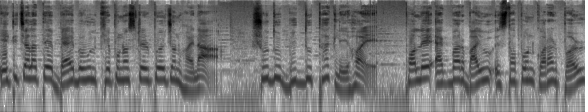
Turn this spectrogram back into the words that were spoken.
এটি চালাতে ব্যয়বহুল ক্ষেপণাস্ত্রের প্রয়োজন হয় না। শুধু বিদ্যুৎ থাকলেই হয়। ফলে একবার বায়ু স্থাপন করার পর,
